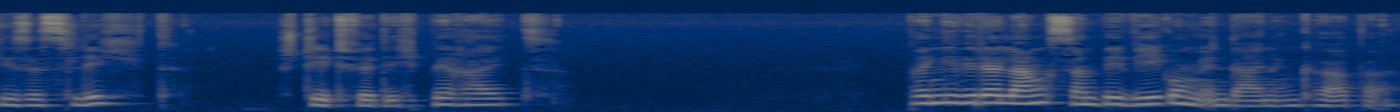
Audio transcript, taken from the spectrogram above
Dieses Licht steht für dich bereit. Bringe wieder langsam Bewegung in deinen Körper.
